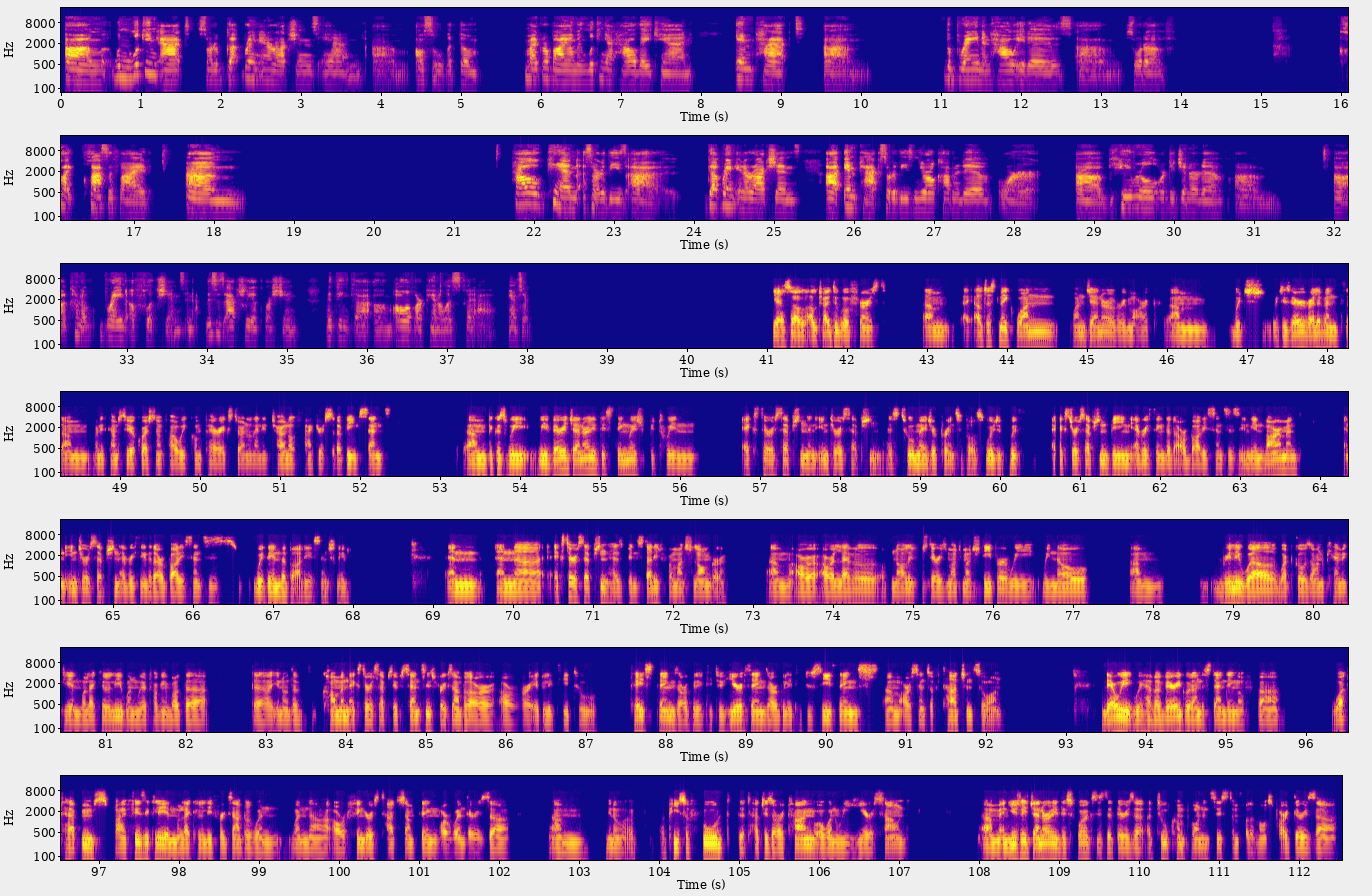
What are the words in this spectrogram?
um, when looking at sort of gut brain interactions and also like the microbiome and looking at how they can impact um, the brain and how it is um, sort of cl- classified. Um, how can sort of these uh, gut brain interactions uh, impact sort of these neurocognitive or uh, behavioral or degenerative um, uh, kind of brain afflictions? And this is actually a question I think that um, all of our panelists could uh, answer. Yeah, so I'll, I'll try to go first. Um, I'll just make one one general remark, um, which which is very relevant um, when it comes to your question of how we compare external and internal factors that are being sensed, um, because we we very generally distinguish between exteroception and interoception as two major principles, with, with exteroception being everything that our body senses in the environment, and interoception everything that our body senses within the body, essentially. And and uh, exteroception has been studied for much longer. Um, our our level of knowledge there is much much deeper. We we know um, really well what goes on chemically and molecularly when we're talking about the the you know the common exteroceptive senses for example our, our, our ability to taste things our ability to hear things our ability to see things um, our sense of touch and so on there we, we have a very good understanding of uh, what happens by physically and molecularly for example when when uh, our fingers touch something or when there is a um, you know a, a, piece of food that touches our tongue or when we hear sound um, and usually generally this works is that there is a, a two component system for the most part there is a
